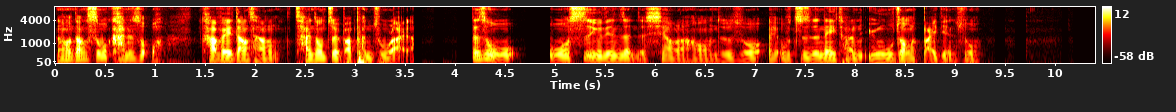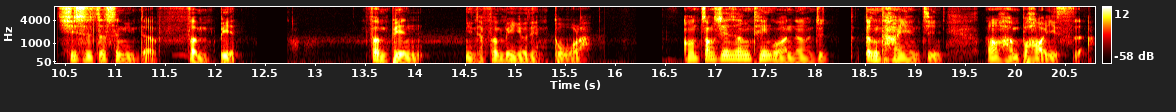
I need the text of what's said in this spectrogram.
然后当时我看的时候，哇，咖啡当场差从嘴巴喷出来了。但是我我是有点忍着笑了哈，就是说，哎，我指着那一团云雾状的白点说，其实这是你的粪便，粪便，你的粪便有点多啦。哦，张先生听完呢，就瞪大眼睛，然后很不好意思啊，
